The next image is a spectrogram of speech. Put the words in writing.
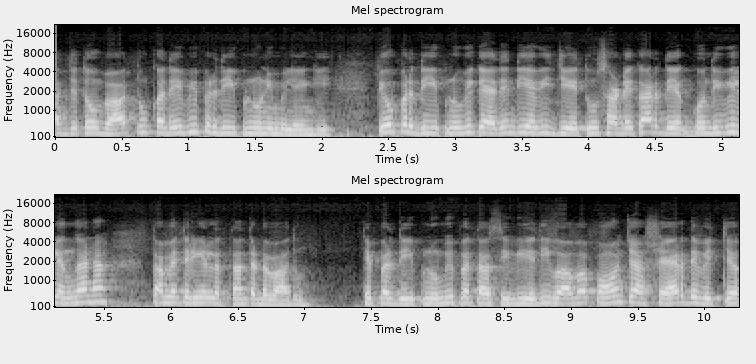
ਅੱਜ ਤੋਂ ਬਾਅਦ ਤੂੰ ਕਦੇ ਵੀ ਪ੍ਰਦੀਪ ਨੂੰ ਨਹੀਂ ਮਿਲੇਂਗੀ। ਤੇ ਉਹ ਪ੍ਰਦੀਪ ਨੂੰ ਵੀ ਕਹਿ ਦਿੰਦੀ ਆ ਵੀ ਜੇ ਤੂੰ ਸਾਡੇ ਘਰ ਦੇ ਅੱਗੋਂ ਦੀ ਵੀ ਲੰਘਾ ਨਾ, ਤਾਂ ਮੈਂ ਤੇਰੀਆਂ ਲੱਤਾਂ ਤੜਵਾ ਦੂੰ। ਤੇ ਪ੍ਰਦੀਪ ਨੂੰ ਵੀ ਪਤਾ ਸੀ ਵੀ ਇਹਦੀ ਵਾਵਾ ਪਹੁੰਚ ਆ ਸ਼ਹਿਰ ਦੇ ਵਿੱਚ,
